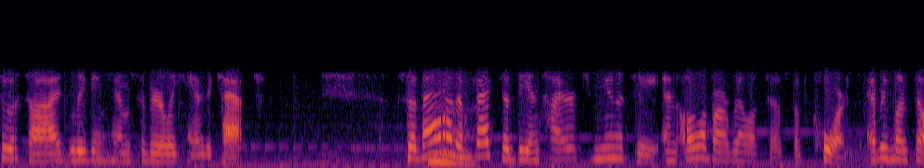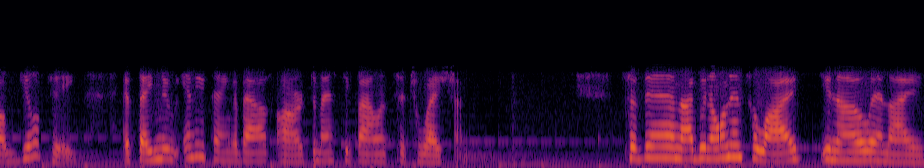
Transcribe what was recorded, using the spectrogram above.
suicide, leaving him severely handicapped. So that mm. affected the entire community and all of our relatives, of course. Everyone felt guilty if they knew anything about our domestic violence situation. So then I went on into life, you know, and I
